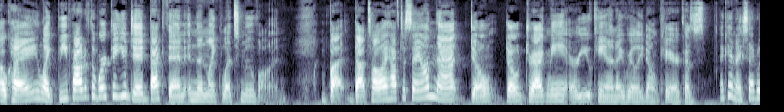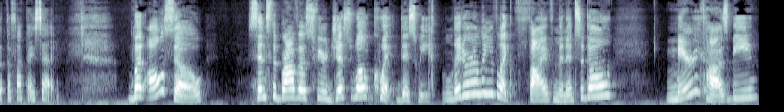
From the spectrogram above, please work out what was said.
Okay? Like be proud of the work that you did back then and then like let's move on. But that's all I have to say on that. Don't don't drag me or you can. I really don't care cuz again, I said what the fuck I said. But also, since the Bravo sphere just won't quit this week, literally like five minutes ago, Mary Cosby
